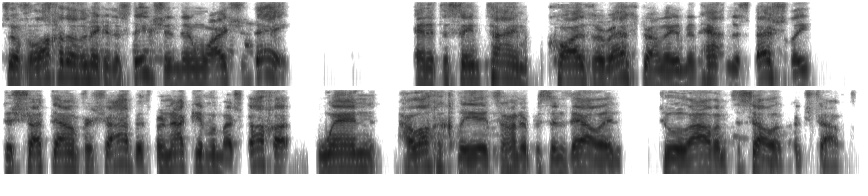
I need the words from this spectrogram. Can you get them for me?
so if halacha doesn't make a distinction, then why should they? And at the same time, cause a restaurant, like in Manhattan especially, to shut down for Shabbos or not give them mashgacha when halachically it's 100% valid to allow them to sell it on Shabbos.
